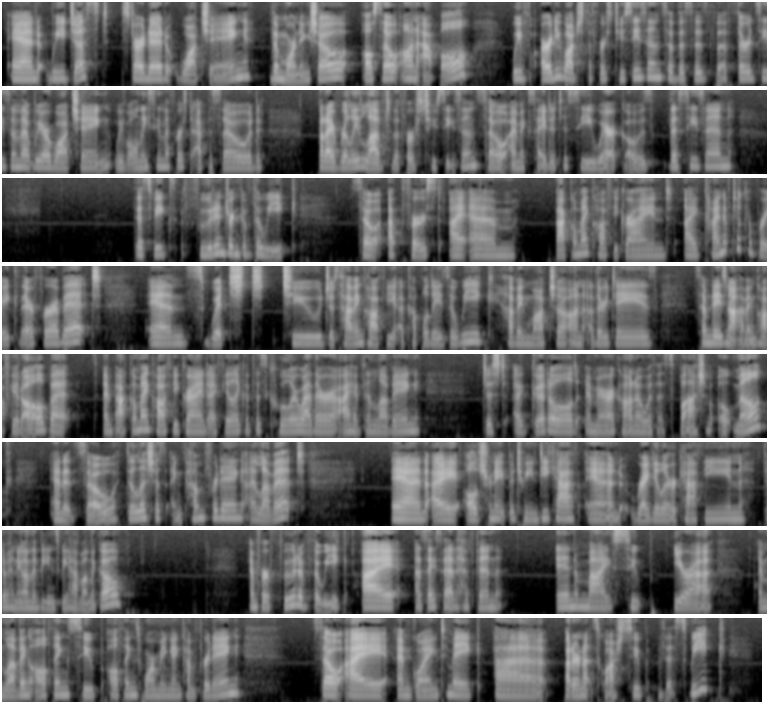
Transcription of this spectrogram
And we just started watching the morning show, also on Apple. We've already watched the first two seasons, so this is the third season that we are watching. We've only seen the first episode, but I really loved the first two seasons, so I'm excited to see where it goes this season. This week's food and drink of the week. So, up first, I am back on my coffee grind. I kind of took a break there for a bit and switched to just having coffee a couple days a week, having matcha on other days, some days not having coffee at all, but I'm back on my coffee grind. I feel like with this cooler weather, I have been loving just a good old Americano with a splash of oat milk. And it's so delicious and comforting. I love it. And I alternate between decaf and regular caffeine, depending on the beans we have on the go. And for food of the week, I, as I said, have been in my soup era. I'm loving all things soup, all things warming and comforting. So I am going to make a butternut squash soup this week,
